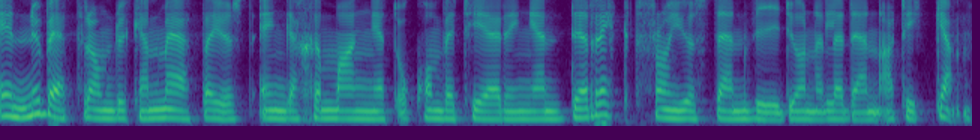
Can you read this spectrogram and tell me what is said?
ännu bättre om du kan mäta just engagemanget och konverteringen direkt från just den videon eller den artikeln.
